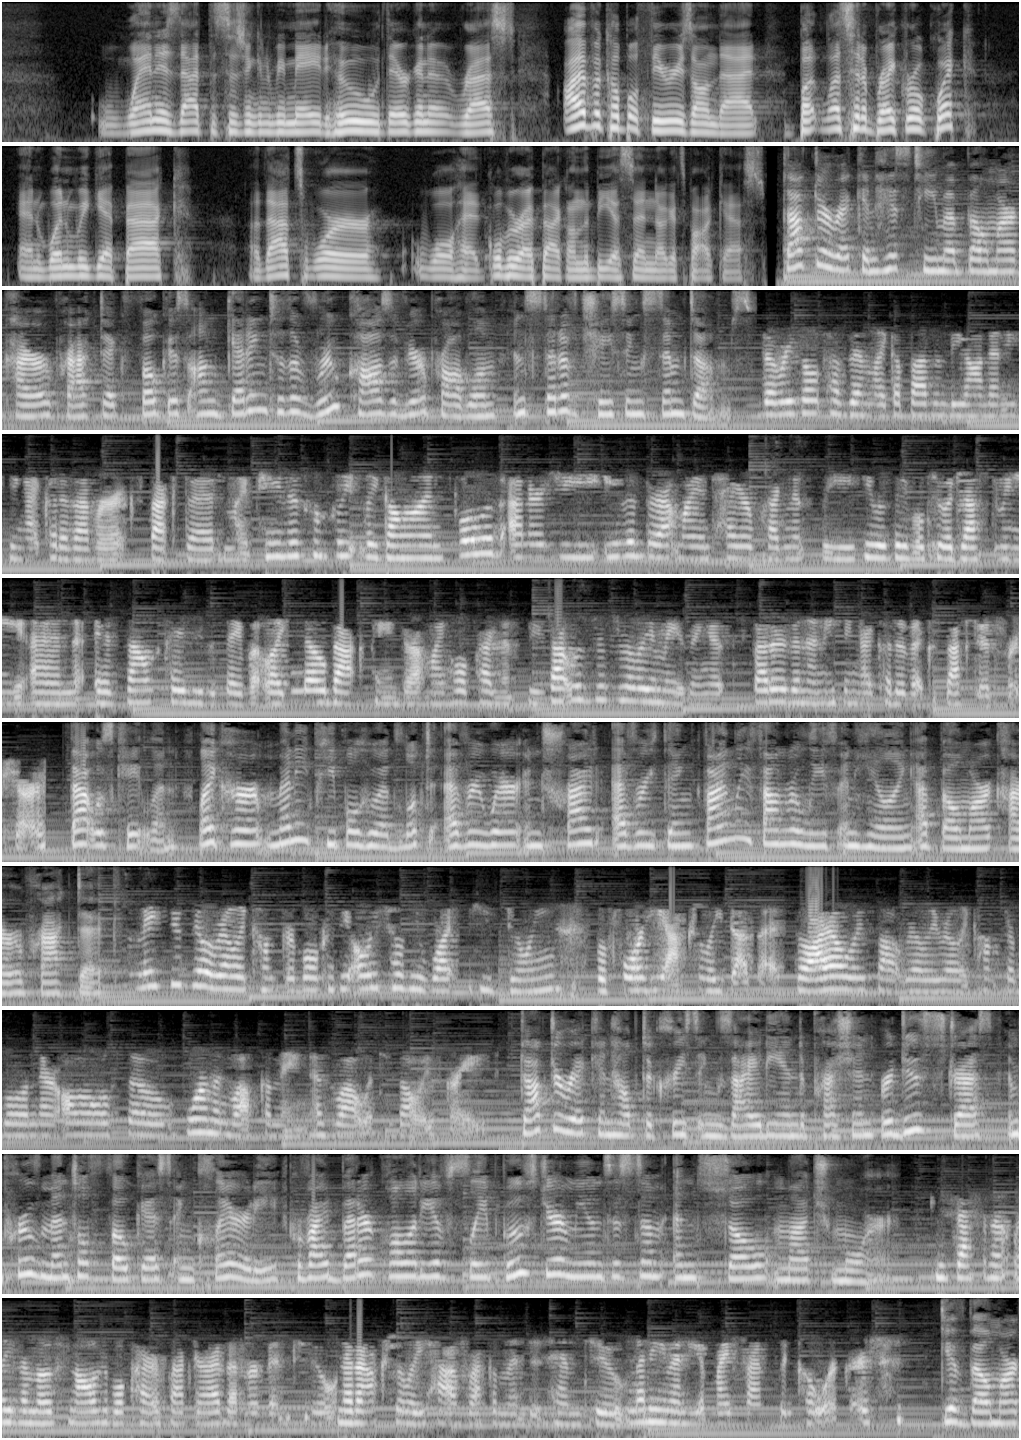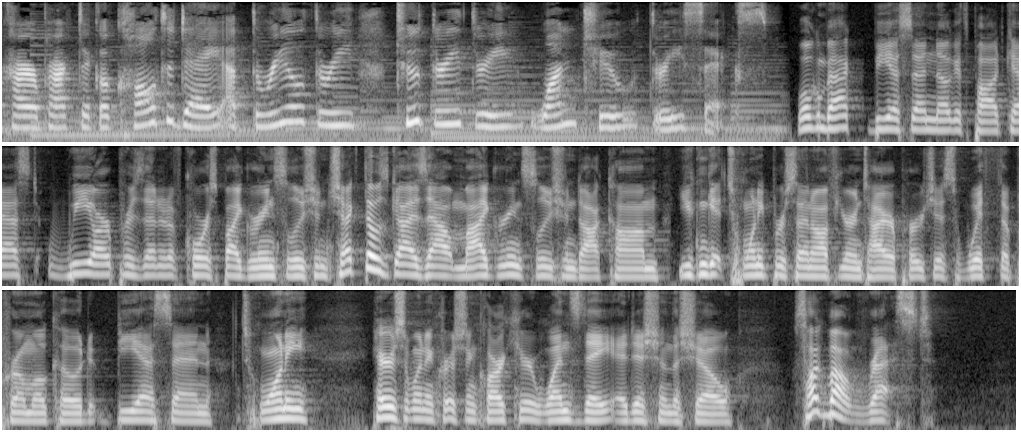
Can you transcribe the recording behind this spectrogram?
When is that decision going to be made? Who they're going to rest? I have a couple theories on that, but let's hit a break real quick. And when we get back, uh, that's where we'll head. We'll be right back on the BSN Nuggets podcast. Dr. Rick and his team at Belmar Chiropractic focus on getting to the root cause of your problem instead of chasing symptoms. The results have been like above and beyond anything I could have ever expected. My pain is completely gone, full of energy, even throughout my entire pregnancy. He was able to adjust me, and it sounds crazy to say, but like no back pain throughout my whole pregnancy. That was just really amazing. It's better than anything I could have expected for sure. That was Caitlin. Like her, many people who had looked everywhere and tried everything finally found relief and healing at Belmar Chiropractic. It makes you feel really comfortable because he always tells you what he's doing before he actually does it. So I always felt really, really comfortable, and they're all so warm and welcoming as well, which is always great. Dr. Rick can help decrease anxiety and depression, reduce stress, improve mental focus and clarity, provide better quality of sleep, boost your immune system, and so much more. He's definitely the most knowledgeable chiropractor I've ever been to, and I've actually have recommended him to many, many of my friends and coworkers. Give Belmar Chiropractic a call today at 303 233 1236. Welcome back, BSN Nuggets podcast. We are presented, of course, by Green Solution. Check those guys out, mygreensolution.com. You can get 20% off your entire purchase with the promo code BSN20. Harrison Wind and Christian Clark here, Wednesday edition of the show. Let's talk about rest.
